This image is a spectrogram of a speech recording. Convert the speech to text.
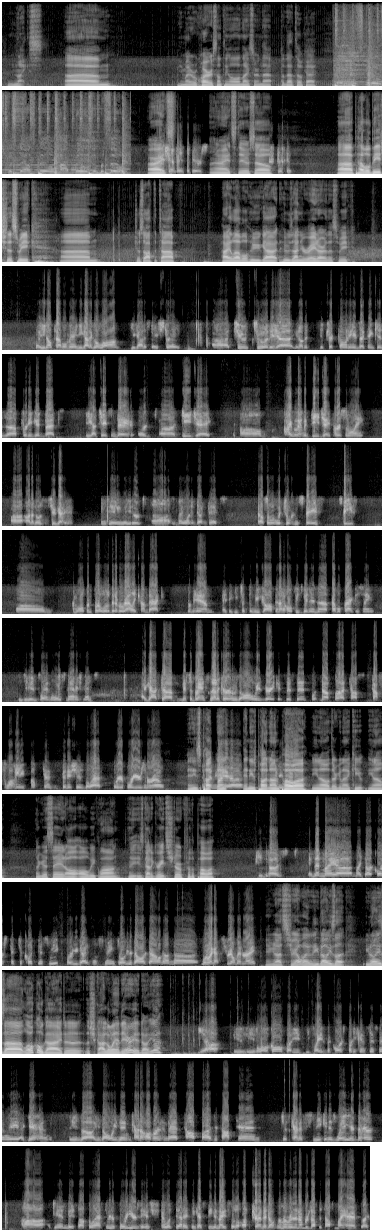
Nice. Um, he might require something a little nicer than that, but that's okay. Hand skills, Cristal still, hot bills in Brazil. All right. Champagne beers. All right, Stu. So, uh, Pebble Beach this week. Um, just off the top, high level, who you got? Who's on your radar this week? Well, you know, Pebble, man, you got to go long. You got to stay straight. Uh, two, two of the, uh, you know, the, the trick ponies, I think, is a pretty good bet. You got Jason Day or uh, DJ. Um, I went with DJ personally uh, out of those two guys. A day later uh, in my one and done picks. I also went with Jordan Space. Spieth. Um, I'm hoping for a little bit of a rally comeback from him. I think he took the week off, and I hope he's been in uh, Pebble practicing since he didn't play in the waste management. I got uh, Mr. Brandt Snedeker, who's always very consistent, putting up uh, top top 20, top 10 finishes the last three or four years in a row. And he's put, And my, uh, and he's putting on Poa. You know they're gonna keep. You know they're gonna say it all all week long. He- He's got a great stroke for the Poa. He does. And then my uh, my dark horse pick to click this week for you guys listening. Throw your dollar down on uh, what do I got? Streelman, right? You got Streelman. You know he's a you know he's a local guy to the Chicagoland area, don't you? Yeah, he's, he's local, but he, he plays the course pretty consistently. Again, he's uh, he's always in kind of hovering in that top five to top ten, just kind of sneaking his way in there. Uh, again, based off the last three or four years of history I looked at, I think I've seen a nice little uptrend. I don't remember the numbers off the top of my head, but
